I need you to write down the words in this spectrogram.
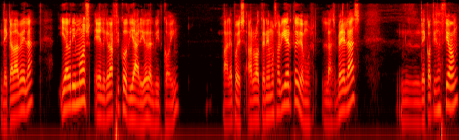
de cada vela y abrimos el gráfico diario del Bitcoin. Vale, pues ahora lo tenemos abierto y vemos las velas de cotización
